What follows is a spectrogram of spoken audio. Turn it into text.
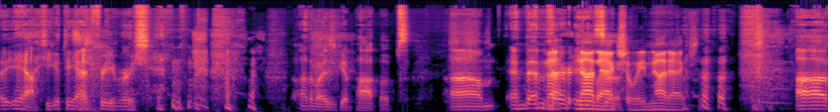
Uh, Yeah, you get the ad free version. Otherwise, you get pop ups. Um, and then there Not, is not a- actually. Not actually. uh,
